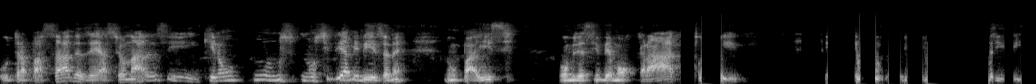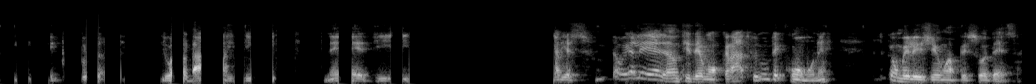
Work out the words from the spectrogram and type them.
ultrapassadas, reacionárias e que não, não, não se viabiliza, né? Num país, vamos dizer assim, democrático e de, de, de, né, de então ele é antidemocrático, não tem como, né? Como eleger uma pessoa dessa.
